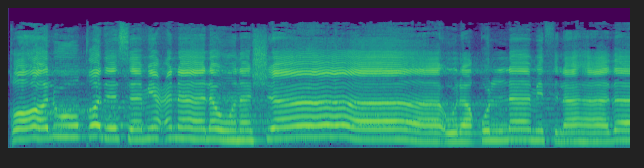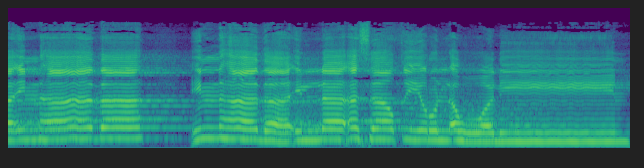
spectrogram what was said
قالوا قد سمعنا لو نشاء لقلنا مثل هذا. إن هذا إن هذا إلا أساطير الأولين.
